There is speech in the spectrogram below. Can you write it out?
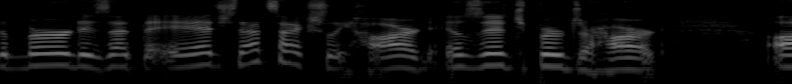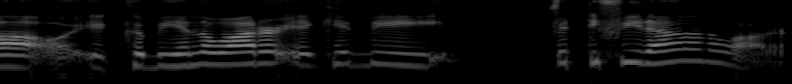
the bird is at the edge. That's actually hard. Those edge birds are hard. Uh, it could be in the water. It could be 50 feet out of the water.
